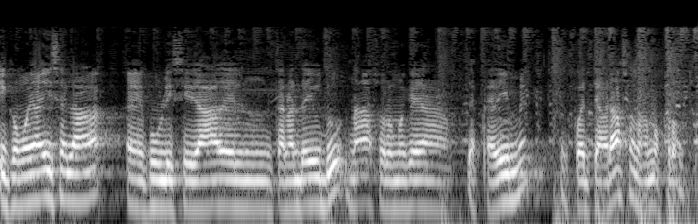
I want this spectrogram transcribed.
Y como ya hice la eh, publicidad del canal de YouTube, nada, solo me queda despedirme. Un fuerte abrazo, nos vemos pronto.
